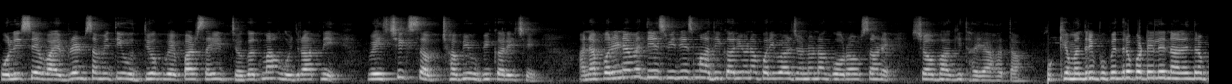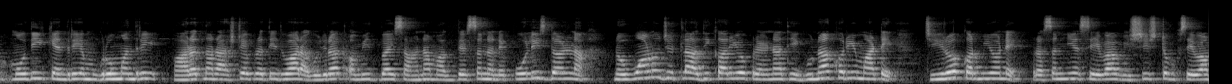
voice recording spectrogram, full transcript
પોલીસે વાઇબ્રન્ટ સમિતિ ઉદ્યોગ વેપાર સહિત જગતમાં ગુજરાતની વૈશ્વિક છબી ઊભી કરી છે. આના પરિણામે દેશ વિદેશમાં અધિકારીઓના પરિવારજનોના ગૌરવ ક્ષણે સહભાગી થયા હતા. મુખ્યમંત્રી ભૂપેન્દ્ર પટેલે નરેન્દ્ર મોદી, કેન્દ્રીય ગૃહમંત્રી, ભારતના રાષ્ટ્રીય પ્રતિ દ્વારા ગુજરાત અમિતભાઈ શાહના માર્ગદર્શન અને પોલીસ દળના નવ્વાણું જેટલા અધિકારીઓ પ્રેરણાથી ગુનાખોરી માટે ઝીરો કર્મીઓને પ્રસન્નીય સેવા, વિશિષ્ટ સેવા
